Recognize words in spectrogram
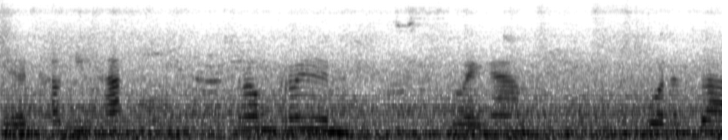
เดินเข้าที่พักร่มรื่น ส วยงามบัวนันซ่า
